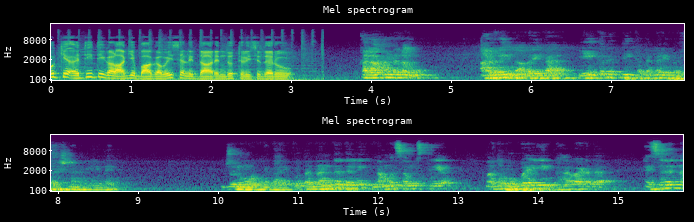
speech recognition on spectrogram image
ಮುಖ್ಯ ಅತಿಥಿಗಳಾಗಿ ಭಾಗವಹಿಸಲಿದ್ದಾರೆಂದು ತಿಳಿಸಿದರು. ಕಲಾಮಂಡಲಂ ಅರವಿಂದ್ ಅವರಿಂದ ಏಕವ್ಯಕ್ತಿ ಕಥಕಳಿ ಪ್ರದರ್ಶನ ನಡೆಯಲಿದೆ. ಜೂನ್ ಮೂವತ್ತನೇ ತಾರೀಕು. ತದನಂತರದಲ್ಲಿ ನಮ್ಮ ಸಂಸ್ಥೆಯ ಮತ್ತು ಹುಬ್ಬಳ್ಳಿ ಧಾರವಾಡದ ಹೆಸರನ್ನ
